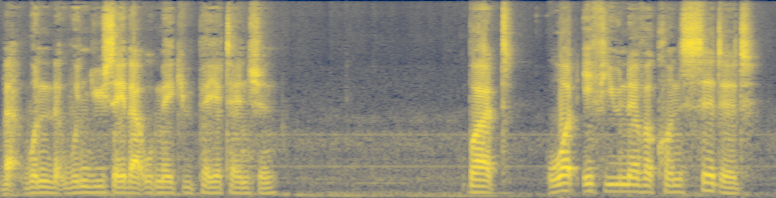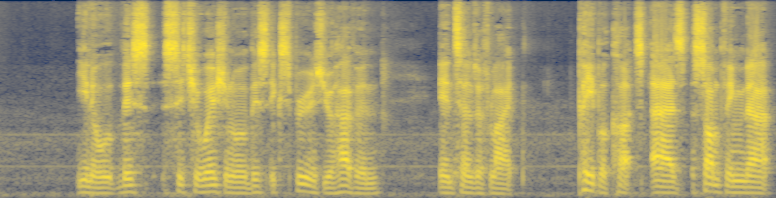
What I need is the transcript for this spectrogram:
that wouldn't wouldn't you say that would make you pay attention? But what if you never considered you know this situation or this experience you're having in terms of like paper cuts as something that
